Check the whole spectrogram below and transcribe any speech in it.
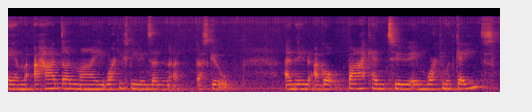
um, I had done my work experience in a, a, school, and then I got back into um, working with guides,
